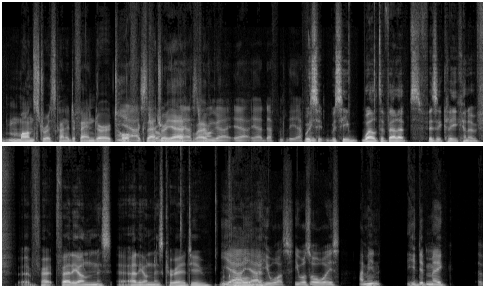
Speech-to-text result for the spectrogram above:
monstrous kind of defender, tough, yeah, etc. strong- Yeah, yeah, wow. strong guy. Yeah, yeah, definitely. I Was he, was he well developed physically, kind of uh, fairly on his, uh, early on in his career? Do you? yeah, recall? yeah, he was. He was always. I mean, he did make uh,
